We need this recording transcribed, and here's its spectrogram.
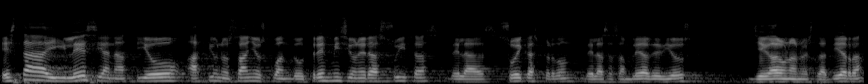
Esta iglesia nació hace unos años cuando tres misioneras suizas, de las suecas, perdón, de las asambleas de Dios, llegaron a nuestra tierra.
